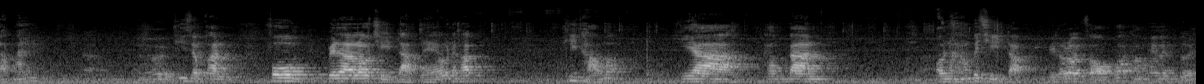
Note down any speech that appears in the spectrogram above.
ดับไหมเออที่สำคัญโฟมเวลาเราฉีดดับแล้วนะครับ ที่ถามว่าอย่าทำการเอาน้ำไปฉีดดับเวลาเราสองเพราะทำให้มันเกิด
